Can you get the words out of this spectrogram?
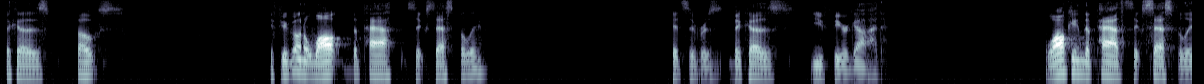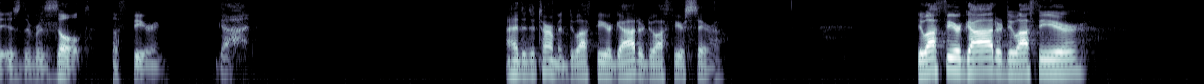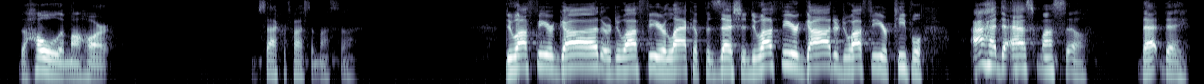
Because, folks, if you're going to walk the path successfully, it's because you fear God. Walking the path successfully is the result of fearing God. I had to determine do I fear God or do I fear Sarah? Do I fear God or do I fear the hole in my heart from sacrificing my son? Do I fear God or do I fear lack of possession? Do I fear God or do I fear people? I had to ask myself that day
